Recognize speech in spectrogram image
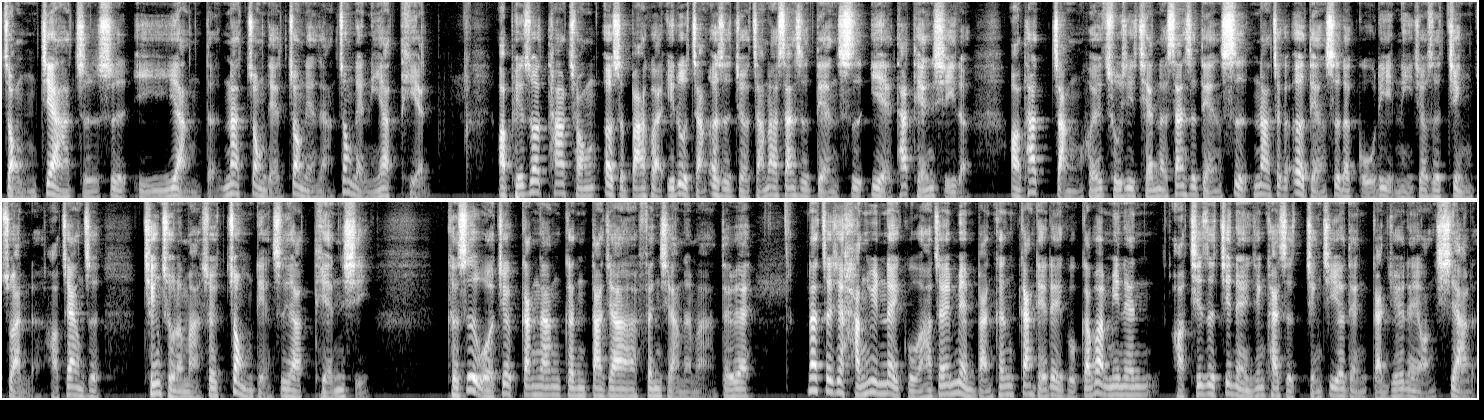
总价值是一样的，那重点重点上重点你要填。啊，比如说它从二十八块一路涨二十九，涨到三十点四，耶，它填息了，哦，它涨回除夕前的三十点四，那这个二点四的股利你就是净赚了，好，这样子清楚了吗？所以重点是要填息。可是我就刚刚跟大家分享了嘛，对不对？那这些航运类股啊，这些面板跟钢铁类股，搞不好明年啊，其实今年已经开始景气有点感觉有点往下了。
